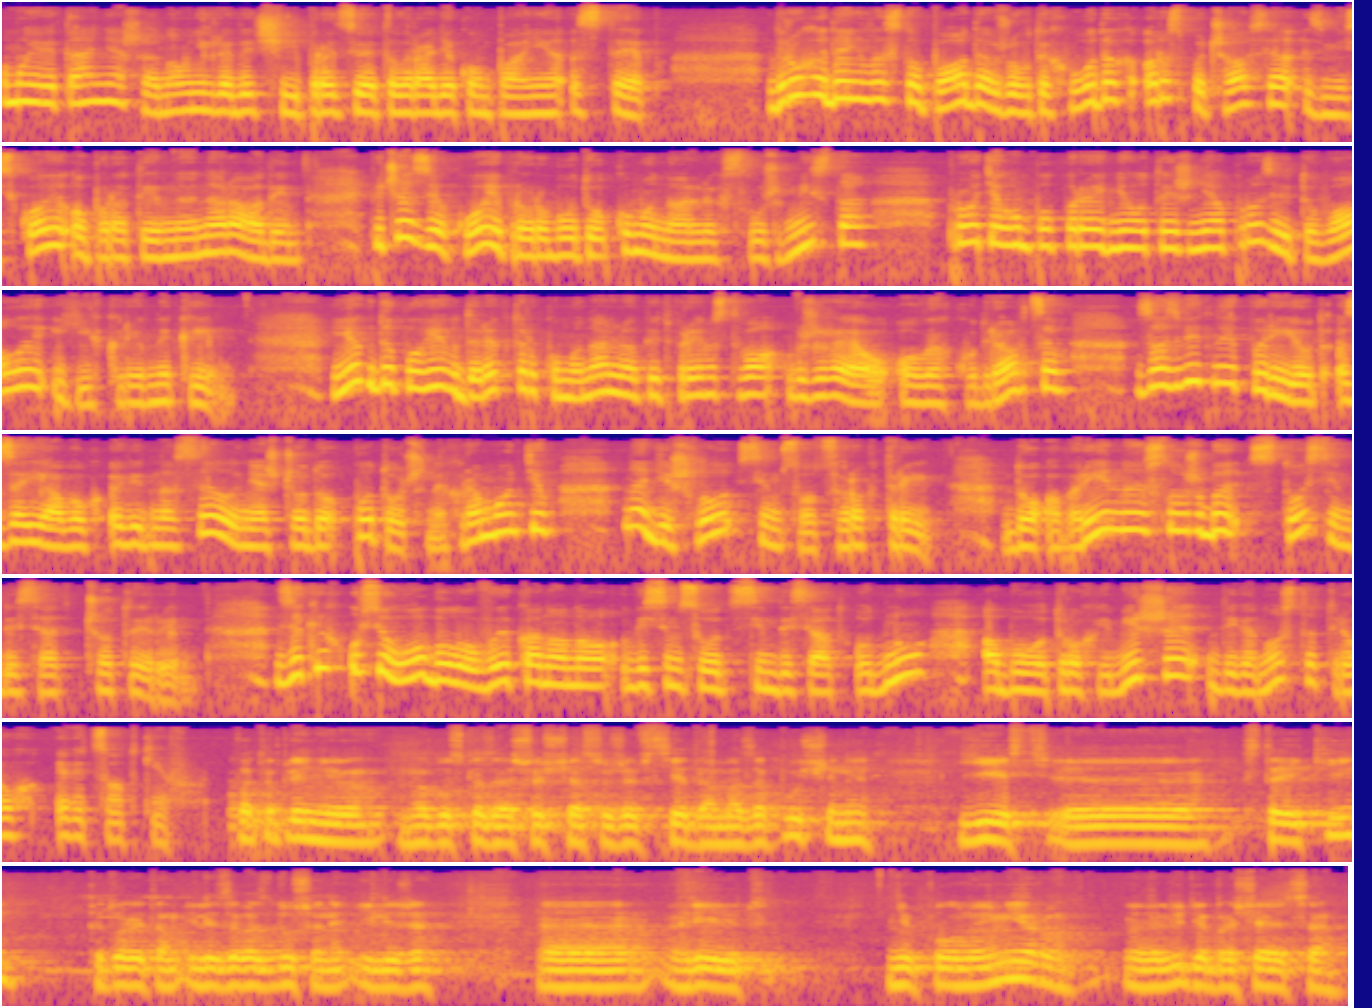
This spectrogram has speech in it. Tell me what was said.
Мої вітання, шановні глядачі. Працює телерадіокомпанія Степ. Другий день листопада в жовтих водах розпочався з міської оперативної наради, під час якої про роботу комунальних служб міста протягом попереднього тижня прозвітували їх керівники. Як доповів директор комунального підприємства «Вжрео» Олег Кудрявцев, за звітний період заявок від населення щодо поточних ремонтів надійшло 743, до аварійної служби 174, з яких усього було виконано 871 або трохи більше 93%. По отоплению могу сказать, что сейчас уже все дома запущены. Есть э, стояки, которые там или завоздушены, или же э, греют не в полную меру. Э, люди обращаются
